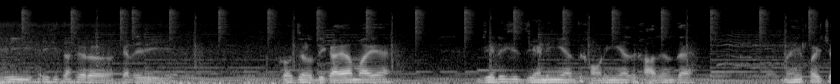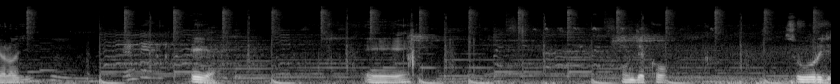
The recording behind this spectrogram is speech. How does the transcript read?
ਇਹੀ ਇਹੀ ਤਾਂ ਫਿਰ ਕਹਿੰਦੇ ਵੀ ਕੁਦਰਤ ਦੀ ਕਾਇਆ ਮਾਇਆ ਹੈ। ਜਿਹੜੀ ਚੀਜ਼ ਦੇਣੀ ਹੈ, ਦਿਖਾਉਣੀ ਹੈ, ਦਿਖਾ ਦਿੰਦਾ ਹੈ। ਨਹੀਂ ਭਾਈ, ਚਲੋ ਜੀ। ਇਹ ਹੈ। ਇਹ ਹੁਣ ਦੇਖੋ, ਸੂਰਜ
